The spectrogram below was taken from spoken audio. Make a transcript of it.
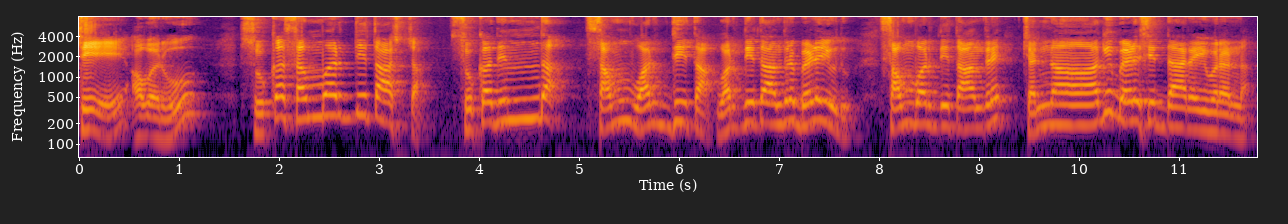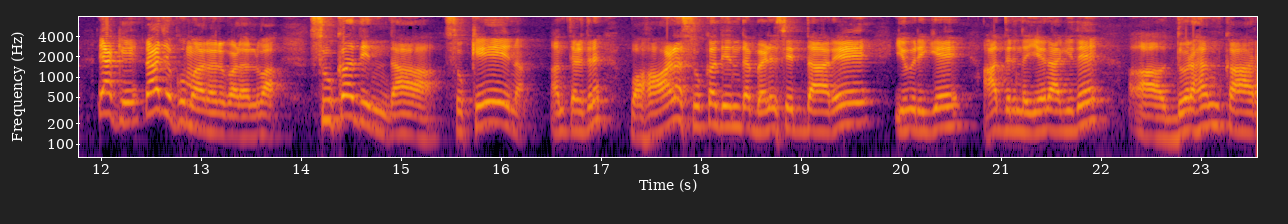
ತೇ ಅವರು ಸುಖ ಸಂವರ್ಧಿತಾಶ್ಚ ಸುಖದಿಂದ ಸಂವರ್ಧಿತ, ವರ್ಧಿತ ಅಂದರೆ ಬೆಳೆಯುವುದು. ಸಂವರ್ಧಿತ ಅಂದರೆ ಚೆನ್ನಾಗಿ ಬೆಳೆಸಿದ್ದಾರೆ ಇವರನ್ನು. ಯಾಕೆ? ರಾಜಕುಮಾರರುಗಳಲ್ವಾ? ಸುಖದಿಂದ, ಸುಖೇನ ಅಂತೇಳಿದರೆ ಬಹಳ ಸುಖದಿಂದ ಬೆಳೆಸಿದ್ದಾರೆ ಇವರಿಗೆ. ಆದ್ದರಿಂದ ಏನಾಗಿದೆ? ದುರಹಂಕಾರ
